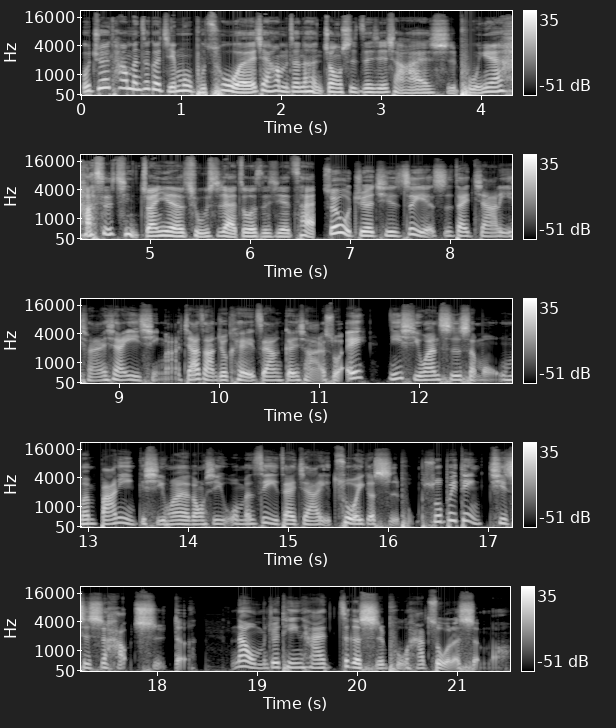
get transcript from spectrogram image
我觉得他们这个节目不错哎，而且他们真的很重视这些小孩的食谱，因为他是请专业的厨师来做这些菜，所以我觉得其实这也是在家里，反正现在疫情嘛，家长就可以这样跟小孩说：哎，你喜欢吃什么？我们把你喜欢的东西，我们自己在家里做一个食谱，说不定其实是好吃的。那我们就听他这个食谱他做了什么。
